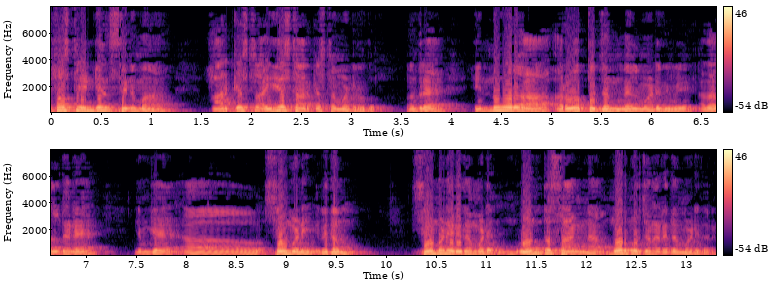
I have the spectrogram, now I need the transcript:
first Indian cinema orchestra highest orchestra ಮಾಡಿರೋದು. ಅಂದ್ರೆ, ಇನ್ನೂರ ಅರವತ್ತು ಜನ ಮೇಲ್ ಮಾಡಿದೀವಿ. ಅದಲ್ದೇನೆ ನಿಮ್ಗೆ ಶಿವಮಣಿ ರಿದಮ್ ಶಿವಮಣಿ ರಿದಮ್ ಮಾಡಿ, ಒಂದು ಸಾಂಗ್ನ ಮೂರ್ ಮೂರ್ ಜನ ರಿದಮ್ ಮಾಡಿದ್ದಾರೆ.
